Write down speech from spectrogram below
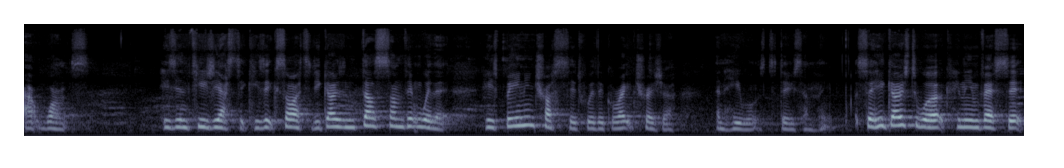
at once. He's enthusiastic, he's excited, he goes and does something with it. He's been entrusted with a great treasure and he wants to do something. So he goes to work and he invests it.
